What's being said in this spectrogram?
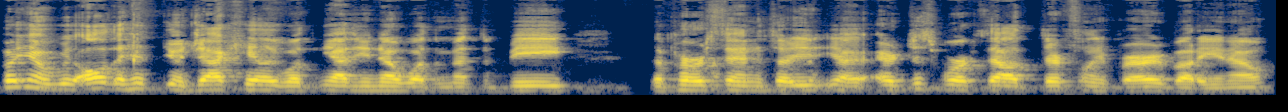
but you know, with all the hits, you know, Jack Haley was, as you know, wasn't meant to be the person. So you know, it just works out differently for everybody. You know.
